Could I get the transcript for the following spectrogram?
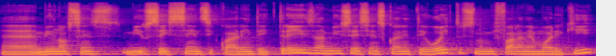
é, 1900, 1643 a 1648, se não me falha a memória aqui,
